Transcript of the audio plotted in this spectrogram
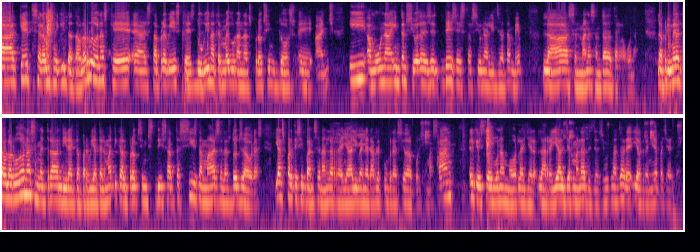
Aquest serà un seguit de taules rodones que eh, està previst que es duguin a terme durant els pròxims dos eh, anys i amb una intenció de desestacionalitzar també la Setmana Santa de Tarragona. La primera taula rodona s'emetrà en directe per via telemàtica el pròxim dissabte 6 de març a les 12 hores i els participants seran la Reial i Venerable Congregació de la Puríssima Sang, el Cristià i Bon Amor, la, la Reial Germanat de Jesús Nazaré i el Gremi de Pagesos.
